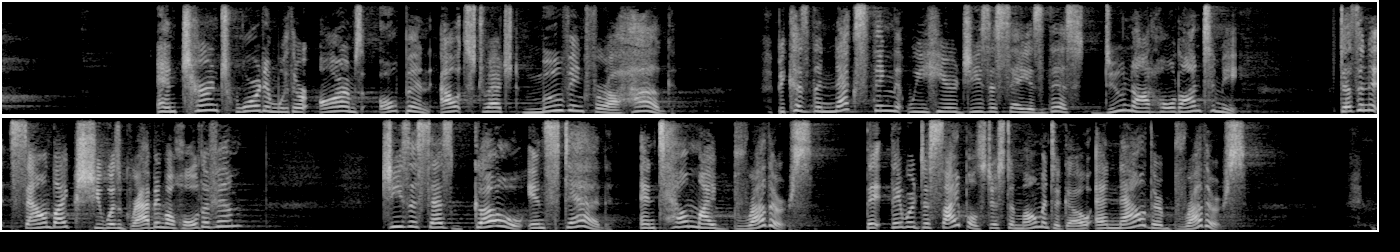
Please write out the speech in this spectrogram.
and turned toward him with her arms open, outstretched, moving for a hug. Because the next thing that we hear Jesus say is this do not hold on to me. Doesn't it sound like she was grabbing a hold of him? Jesus says, Go instead and tell my brothers. They, they were disciples just a moment ago, and now they're brothers.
